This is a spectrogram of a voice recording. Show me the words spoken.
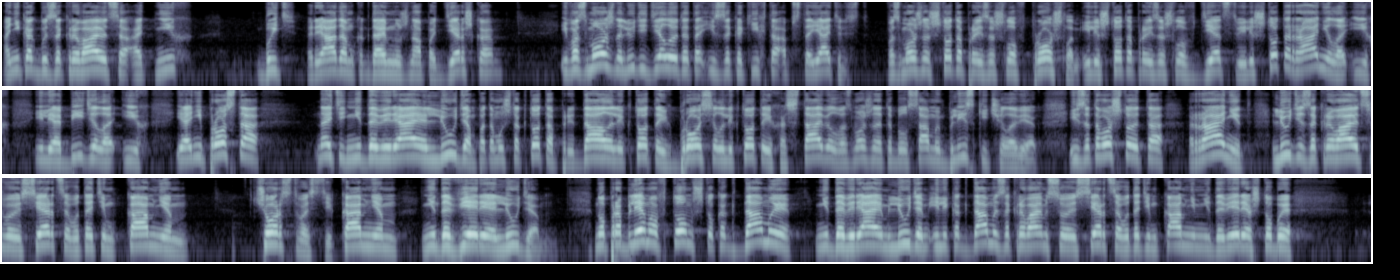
Они как бы закрываются от них, быть рядом, когда им нужна поддержка. И, возможно, люди делают это из-за каких-то обстоятельств. Возможно, что-то произошло в прошлом, или что-то произошло в детстве, или что-то ранило их, или обидело их, и они просто, знаете, не доверяя людям, потому что кто-то предал, или кто-то их бросил, или кто-то их оставил, возможно, это был самый близкий человек. Из-за того, что это ранит, люди закрывают свое сердце вот этим камнем черствости, камнем недоверия людям. Но проблема в том, что когда мы не доверяем людям, или когда мы закрываем свое сердце вот этим камнем недоверия, чтобы,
